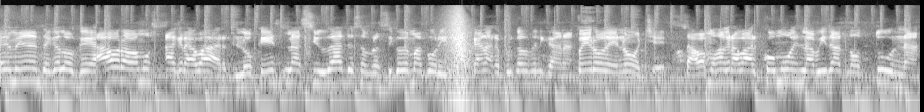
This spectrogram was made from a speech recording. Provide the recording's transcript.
Eh, mi gente, que lo que ahora vamos a grabar lo que es la ciudad de San Francisco de Macorís, acá en la República Dominicana, pero de noche. O sea, vamos a grabar cómo es la vida nocturna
